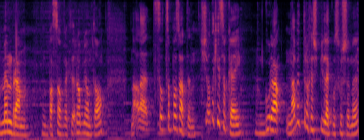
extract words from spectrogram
membran basowych robią to. No ale co, co poza tym? Środek jest ok, góra nawet trochę szpilek usłyszymy,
